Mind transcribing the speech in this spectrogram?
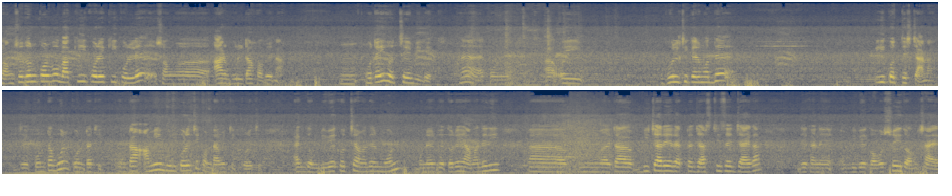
সংশোধন করব বা কী করে কি করলে আর ভুলটা হবে না। ওটাই হচ্ছে বিবেক। হ্যাঁ এখন ওই ভুল ঠিকের মধ্যে ই করতে জানা যে কোনটা ভুল, কোনটা ঠিক। কোনটা আমি ভুল করেছি, কোনটা আমি ঠিক করেছি। একদম, বিবেক হচ্ছে আমাদের মন, মনের ভেতরে আমাদেরই এটা বিচারের একটা জাস্টিসের জায়গা, যেখানে বিবেক অবশ্যই দংশায়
